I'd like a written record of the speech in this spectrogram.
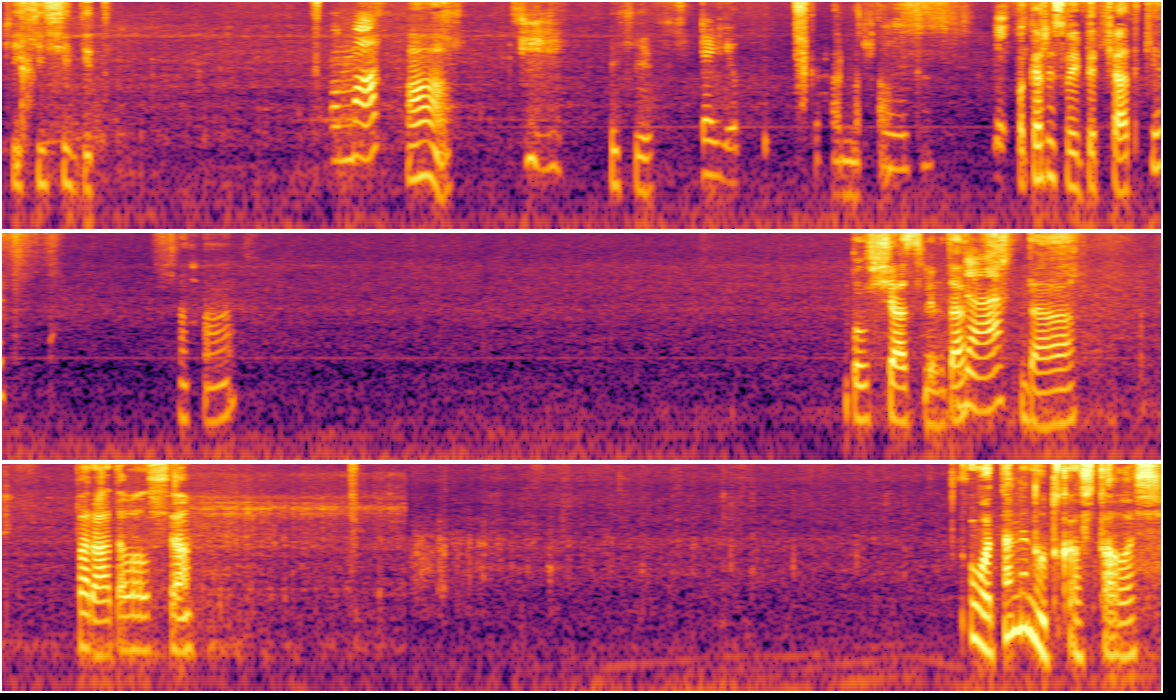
Кікі сидить. Мама. А, Кікі. Даю. Гарна. Покажи свої перчатки. Ага. Был счастлив, да? Да. Да. Порадовался. О, одна минутка осталась.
